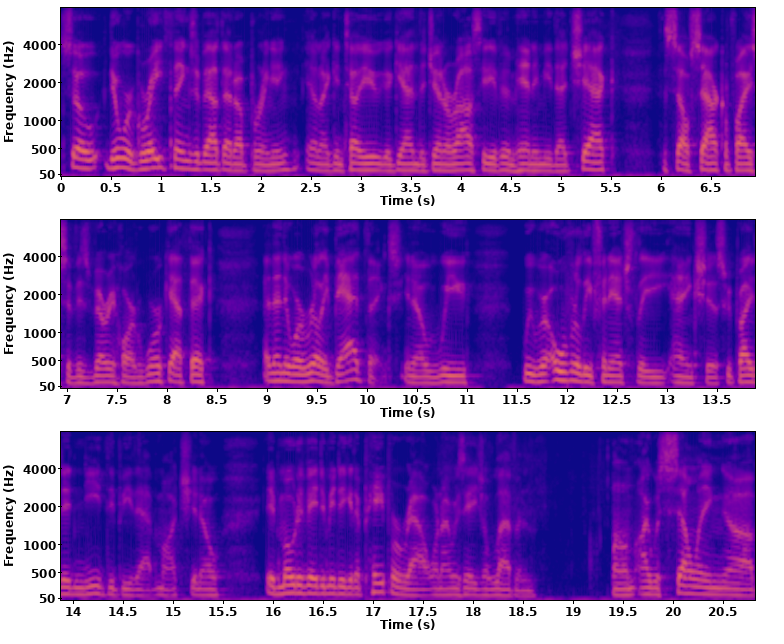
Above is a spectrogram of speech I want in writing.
So there were great things about that upbringing, and I can tell you again the generosity of him handing me that check, the self-sacrifice of his very hard work ethic, and then there were really bad things. You know, we we were overly financially anxious. We probably didn't need to be that much. You know, it motivated me to get a paper route when I was age 11. Um, I was selling. Uh,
